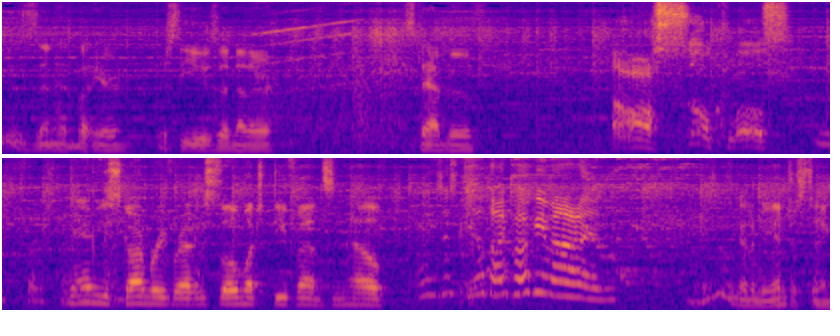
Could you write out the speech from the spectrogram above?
use Zen Headbutt here. Just to use another stab move. Oh, so close. You flinched there. Damn you, Skarmory, for having so much defense and health. Oh, he's a steel type Pokemon! This is gonna be interesting.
